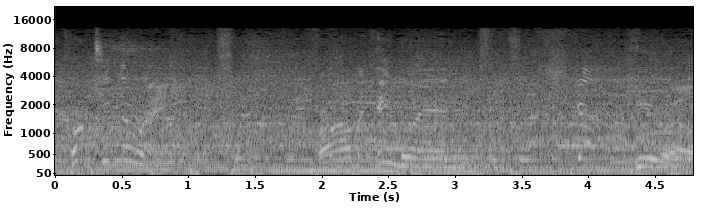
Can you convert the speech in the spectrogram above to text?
approaching the ring, from England, Scott Hero.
